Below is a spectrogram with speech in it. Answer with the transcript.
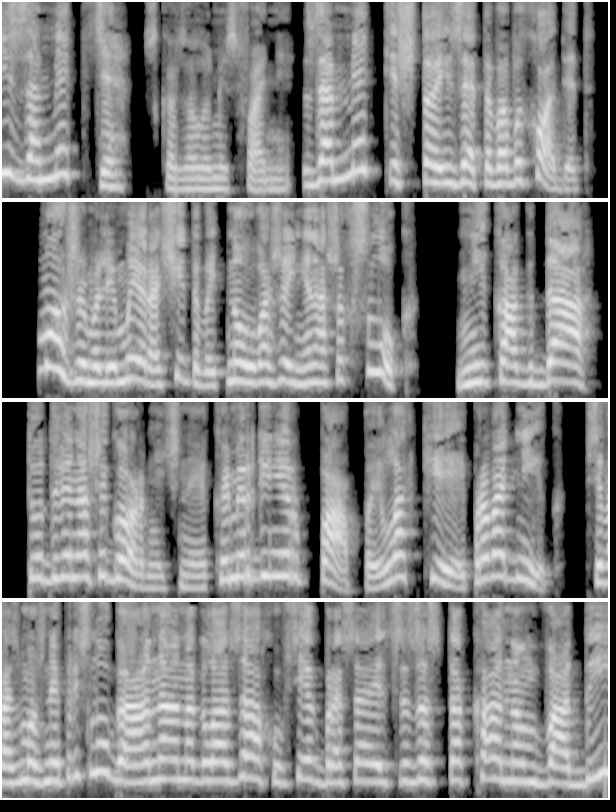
«И заметьте», — сказала мисс Фанни, — «заметьте, что из этого выходит. Можем ли мы рассчитывать на уважение наших слуг? Никогда! Тут две наши горничные, камердинер папы, лакей, проводник, всевозможная прислуга, а она на глазах у всех бросается за стаканом воды,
